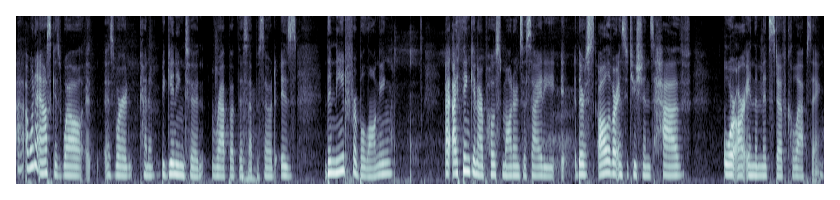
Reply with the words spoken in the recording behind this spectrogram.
I, I want to ask as well, as we're kind of beginning to wrap up this episode, is the need for belonging I, think in our postmodern society, it, there's all of our institutions have or are in the midst of collapsing.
